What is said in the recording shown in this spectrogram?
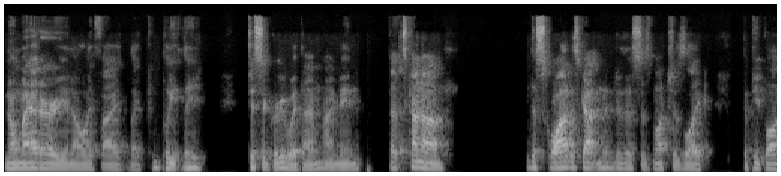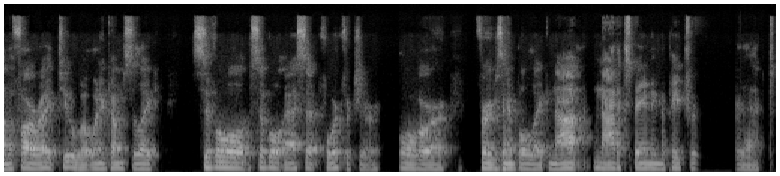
no matter you know if i like completely disagree with them. I mean that's kind of the squad has gotten into this as much as like the people on the far right too. But when it comes to like civil civil asset forfeiture or for example like not not expanding the patriot act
